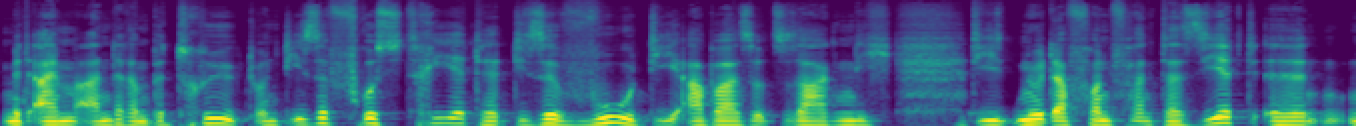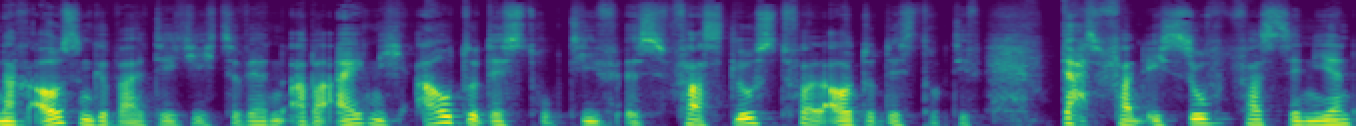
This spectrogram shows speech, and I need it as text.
mit einem anderen betrügt. Und diese frustrierte, diese Wut, die aber sozusagen nicht, die nur davon fantasiert, äh, nach außen gewalttätig zu werden, aber eigentlich autodestruktiv ist ist, fast lustvoll autodestruktiv. Das fand ich so faszinierend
